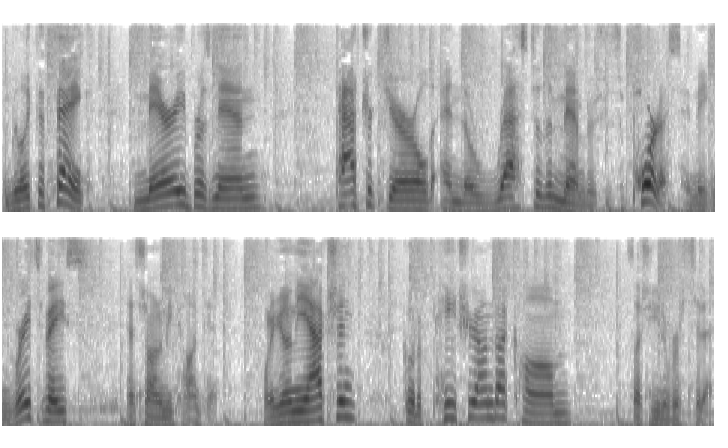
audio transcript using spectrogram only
And we'd like to thank Mary Brosnan, Patrick Gerald, and the rest of the members who support us in making great space and astronomy content. Want to get on the action? go to patreon.com slash universe today.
